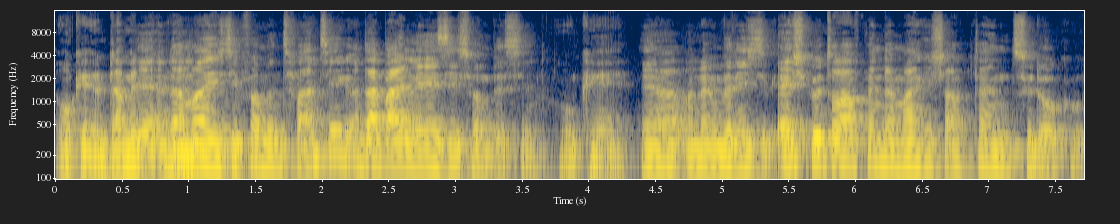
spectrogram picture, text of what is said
Okay, und damit, Ja, und dann mache ich die 25 und dabei lese ich so ein bisschen. okay, Ja, und dann, wenn ich echt gut drauf bin, dann mache ich auch dann Sudoku.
